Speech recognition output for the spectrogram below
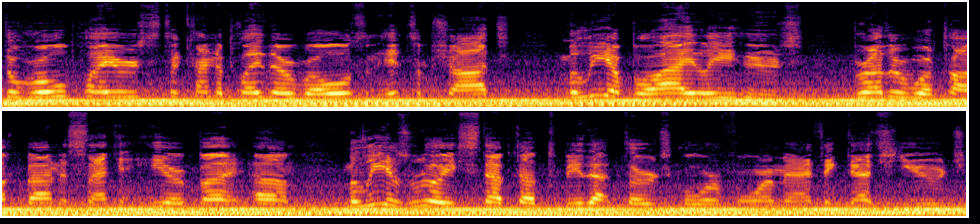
the role players to kind of play their roles and hit some shots. Malia Briley, whose brother we'll talk about in a second here, but um, Malia's really stepped up to be that third scorer for him, and I think that's huge.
